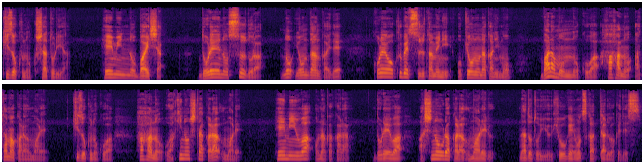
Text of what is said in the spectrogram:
貴族のクシャトリア平民のバイシャ奴隷のスードラの4段階でこれを区別するためにお経の中にもバラモンの子は母の頭から生まれ貴族の子は母の脇の下から生まれ平民はお腹から奴隷は足の裏から生まれるなどという表現を使ってあるわけです。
